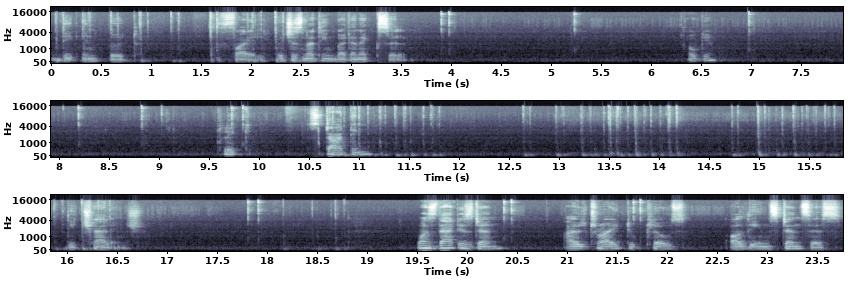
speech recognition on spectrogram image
the input file which is nothing but an Excel. Okay. Click starting. The challenge. Once that is done I will try to close all the instances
